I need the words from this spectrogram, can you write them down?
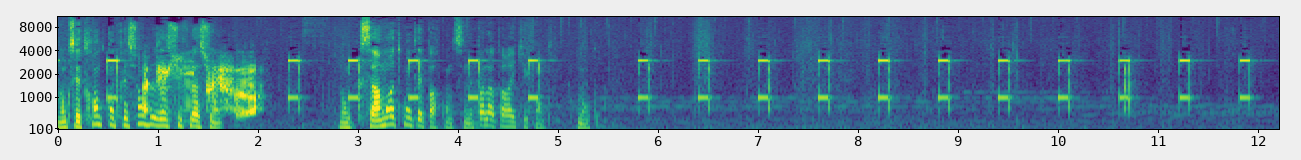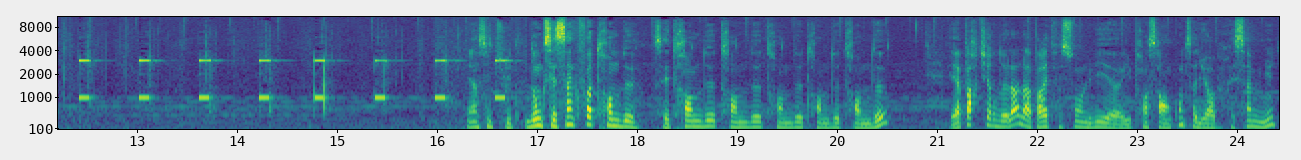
Donc c'est 30 compressions, 2 Appuyez insufflations. Donc c'est à moi de compter par contre, ce n'est pas l'appareil qui compte. Donc ainsi de suite. Donc c'est 5 fois 32, c'est 32, 32, 32, 32, 32. Et à partir de là, l'appareil de toute façon, lui, euh, il prend ça en compte, ça dure à peu près 5 minutes.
